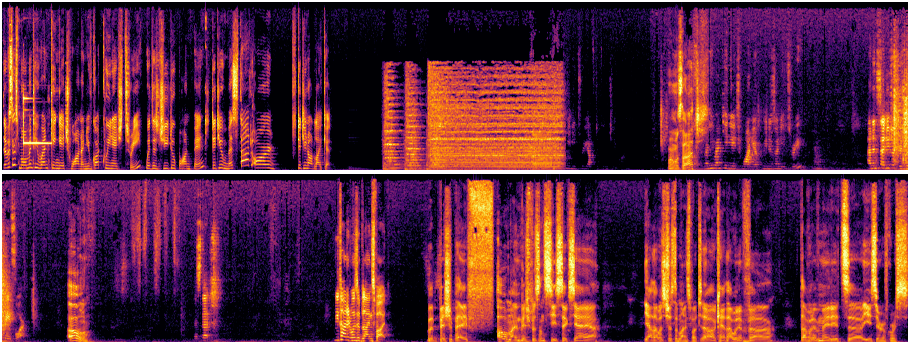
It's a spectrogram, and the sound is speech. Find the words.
There was this moment he went king h1 and you've got queen h3 with his g2 pawn pinned. Did you miss that or did you not like it? When was that? When he went king h1, your queen is on e3. And instead you took bishop a4. Oh. Missed it? We thought it was a blind spot. But bishop a4 oh, my bishop is on c6. Yeah, yeah. Yeah, that was just a blind spot. Oh, okay, that would have uh, that would have made it uh, easier, of course.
